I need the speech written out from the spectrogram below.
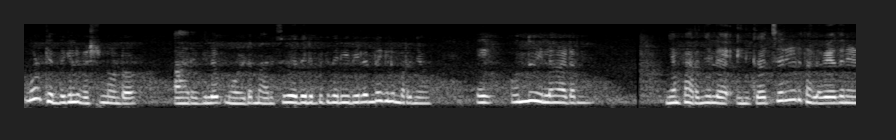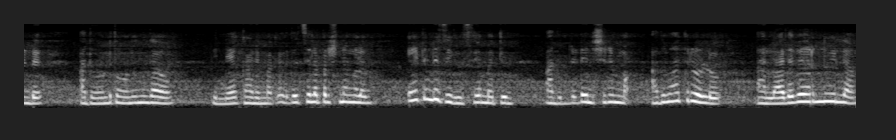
മോൾക്ക് എന്തെങ്കിലും വിഷമമുണ്ടോ? ആരെങ്കിലും മോളുടെ മനസ്സ് വേദനിപ്പിക്കുന്ന രീതിയിൽ എന്തെങ്കിലും പറഞ്ഞു? ഏയ് ഒന്നുമില്ല മാഡം. ഞാൻ പറഞ്ഞില്ലേ എനിക്ക് ചെറിയൊരു തലവേദനയുണ്ട്. അതുകൊണ്ട് തോന്നുന്നതാവും. പിന്നെ കണിമക്കളുടെ ചില പ്രശ്നങ്ങളും ഏട്ടന്റെ ചികിത്സയും മറ്റും അതിന്റെ ടെൻഷനും അതുമാത്രമേ ഉള്ളൂ. അല്ലാതെ വേറൊന്നുമില്ല.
